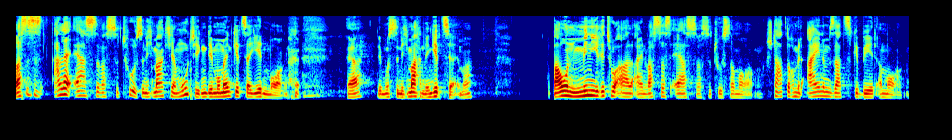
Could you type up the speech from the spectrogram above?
was ist das allererste, was du tust? Und ich mag dich ermutigen, den Moment gibt es ja jeden Morgen. Ja, den musst du nicht machen, den gibt es ja immer. Bau ein Mini-Ritual ein. Was ist das Erste, was du tust am Morgen? Start doch mit einem Satz Gebet am Morgen.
